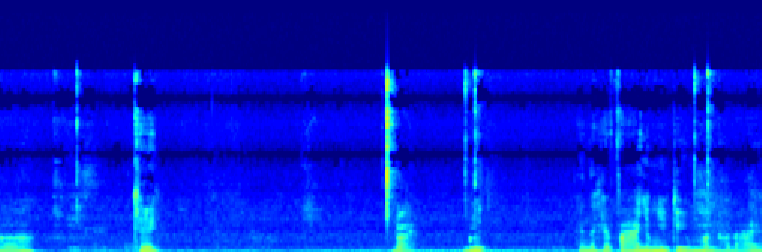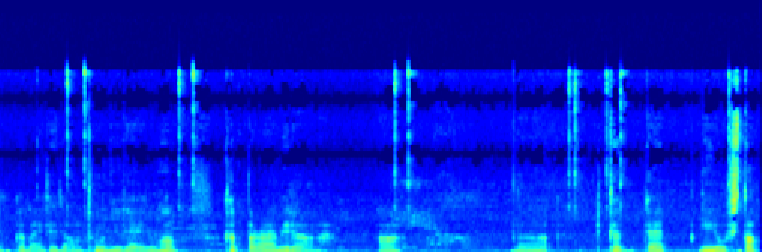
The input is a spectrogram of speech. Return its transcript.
đó. ok. Rồi good. Thì nó sẽ phá giống như kiểu mình hồi nãy. Các bạn sẽ chọn thua như vậy đúng không? Cut parameter nè. Đó. Đó. Cut kép ví dụ stock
